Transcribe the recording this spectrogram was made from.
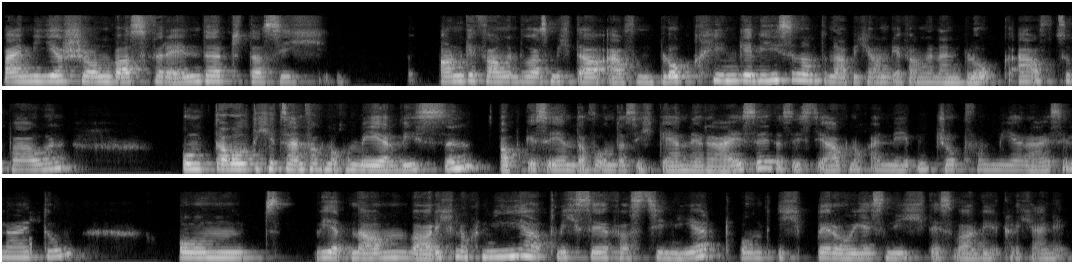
bei mir schon was verändert, dass ich angefangen, du hast mich da auf einen Blog hingewiesen und dann habe ich angefangen, einen Blog aufzubauen. Und da wollte ich jetzt einfach noch mehr wissen, abgesehen davon, dass ich gerne reise. Das ist ja auch noch ein Nebenjob von mir, Reiseleitung. Und Vietnam war ich noch nie, hat mich sehr fasziniert und ich bereue es nicht. Es war wirklich eine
